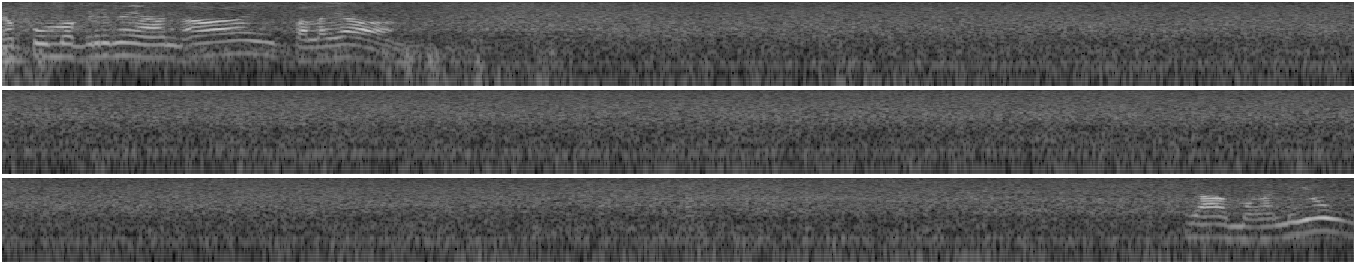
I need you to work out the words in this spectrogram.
Yan po magre na yan ay palayan. Yan, mga niyong.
